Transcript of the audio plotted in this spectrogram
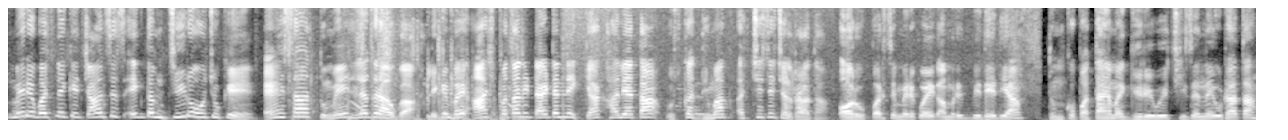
मेरे बचने के चांसेस एकदम ज़ीरो हो चुके हैं। ऐसा तुम्हें लग रहा होगा। लेकिन भाई आज पता नहीं टाइटन ने क्या खा लिया था। उसका दिमाग अच्छे से चल रहा था। और ऊपर से मेरे को एक अमृत भी दे दिया। तुमको पता है मैं गिरी हुई चीज़ें नहीं उठाता।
